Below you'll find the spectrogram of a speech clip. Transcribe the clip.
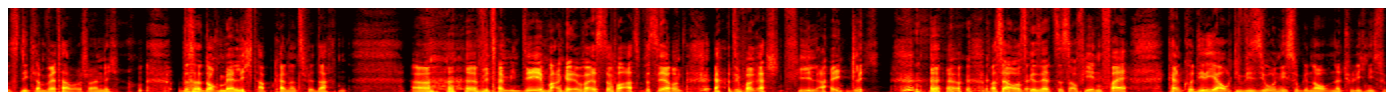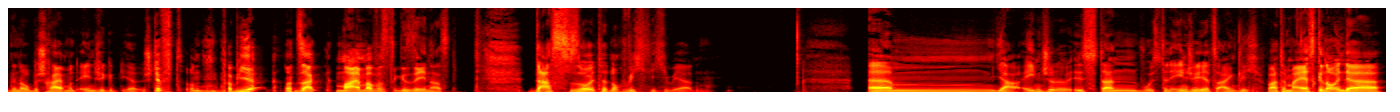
es liegt am Wetter wahrscheinlich. Dass er doch mehr Licht ab kann, als wir dachten. Äh, Vitamin D-Mangel, weißt du, war es bisher und er hat überraschend viel eigentlich, was er ausgesetzt ist. Auf jeden Fall kann Cordelia auch die Vision nicht so genau, natürlich nicht so genau beschreiben und Angel gibt ihr Stift und Papier und sagt, mal mal, was du gesehen hast. Das sollte noch wichtig werden. Ähm, ja, Angel ist dann, wo ist denn Angel jetzt eigentlich? Warte mal, er ist genau in der,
